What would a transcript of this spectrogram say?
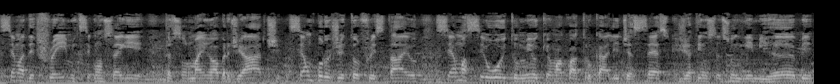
se é uma The Frame que você consegue transformar em obra de arte, se é um projetor freestyle, se é uma CU8000, que é uma 4K ali de acesso, que já tem o Samsung Game Hub.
